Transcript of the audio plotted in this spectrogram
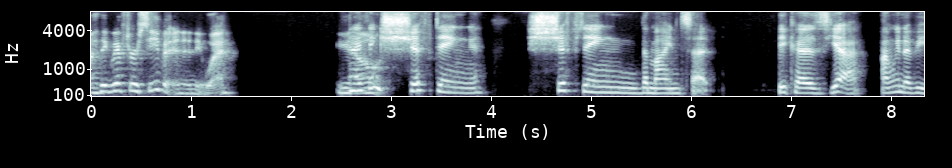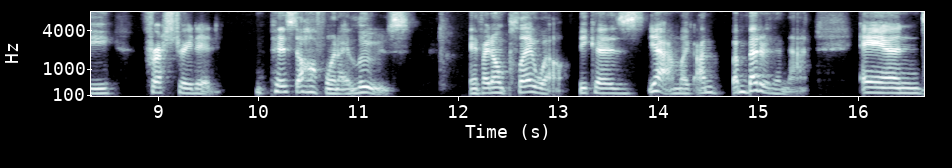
I think we have to receive it in a new way. You and know? I think shifting shifting the mindset because yeah i'm going to be frustrated pissed off when i lose if i don't play well because yeah i'm like i'm i'm better than that. And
